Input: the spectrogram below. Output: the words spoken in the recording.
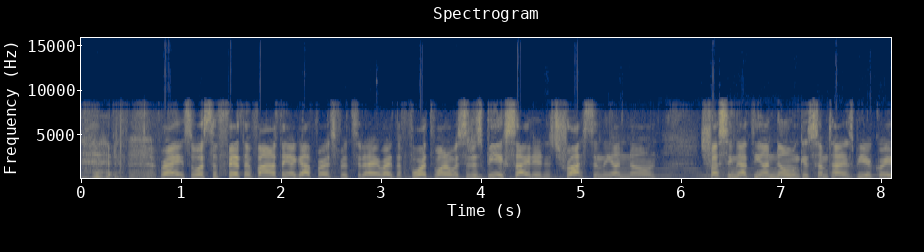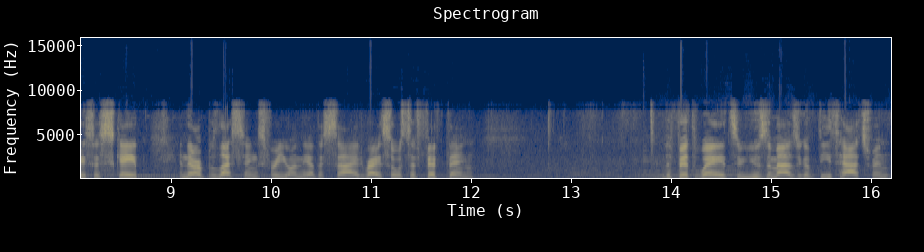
right? So what's the fifth and final thing I got for us for today, right? The fourth one was to just be excited and trust in the unknown, trusting that the unknown can sometimes be your greatest escape and there are blessings for you on the other side, right? So what's the fifth thing? The fifth way to use the magic of detachment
